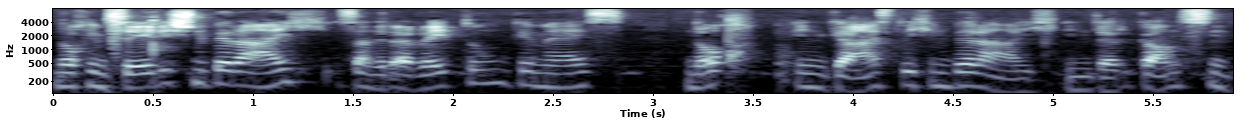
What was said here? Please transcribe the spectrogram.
noch im seelischen Bereich, seiner Errettung gemäß, noch im geistlichen Bereich, in der ganzen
